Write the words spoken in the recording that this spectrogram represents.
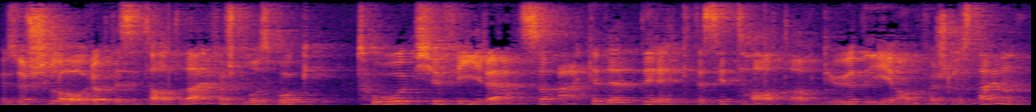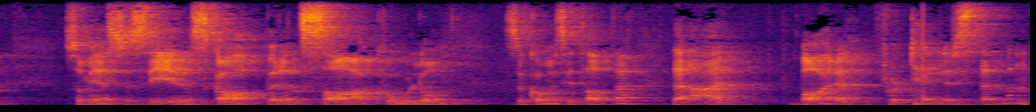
Hvis du slår opp det sitatet der, første Mosebok 2,24, så er ikke det et direkte sitat av Gud i anførselstegn. Som Jesus sier 'Skaperen sa', kolon. Så kommer sitatet. Det er bare fortellerstemmen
